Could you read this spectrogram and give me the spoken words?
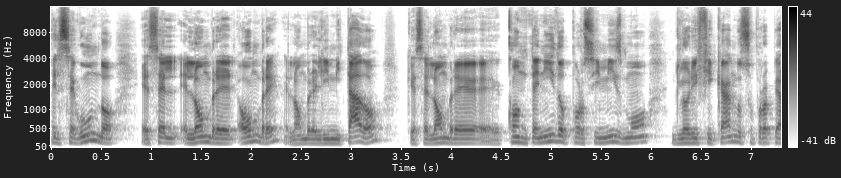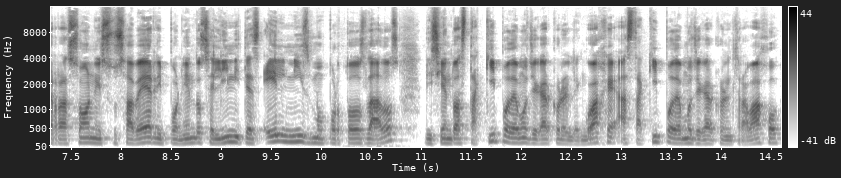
El segundo es el, hombre, hombre, el hombre limitado, que es el hombre eh, contenido por sí mismo, glorificando su propia razón y su saber y poniéndose límites él mismo por todos lados, diciendo hasta aquí podemos llegar con el lenguaje, hasta aquí podemos llegar con el trabajo,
